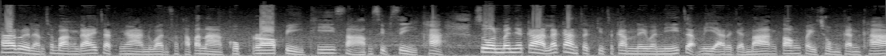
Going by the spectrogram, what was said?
ท่าเรือแหลมฉบังได้จัดงานวันสถาปนาครบรอบปีที่ 34 ค่ะ ส่วนบรรยากาศและการจัดกิจกรรมในวันนี้จะมีอะไรกันบ้างต้องไปชมกันค่ะ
